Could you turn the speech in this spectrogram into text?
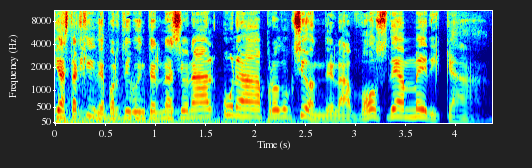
Y hasta aquí Deportivo Internacional, una producción de La Voz de América.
